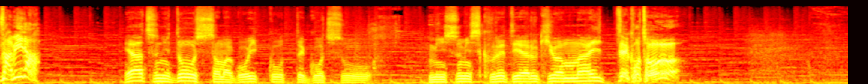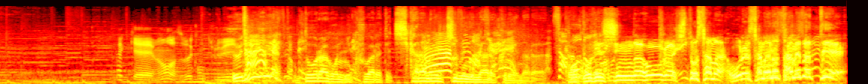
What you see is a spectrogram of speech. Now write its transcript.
ザビーダ奴に同志様ご一行ってごちそうみすみすくれてやる気はないってこと！ドラゴンに食われて力の一部になるくれならここで死んだ方が人様俺様のためだって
